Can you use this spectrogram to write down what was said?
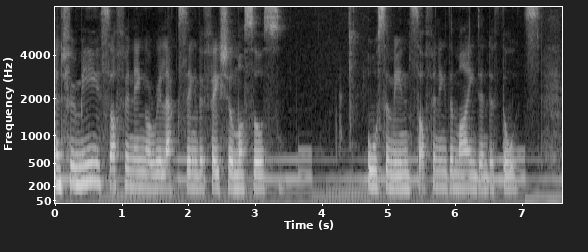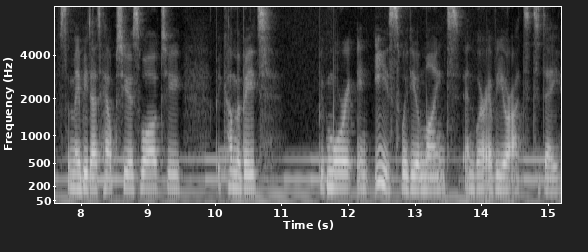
And for me, softening or relaxing the facial muscles also means softening the mind and the thoughts. So maybe that helps you as well to become a bit, bit more in ease with your mind and wherever you're at today.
